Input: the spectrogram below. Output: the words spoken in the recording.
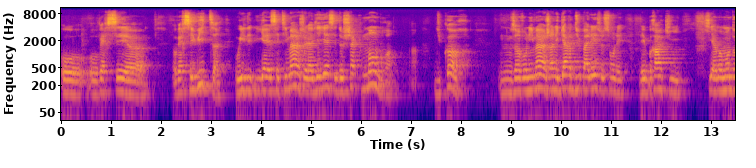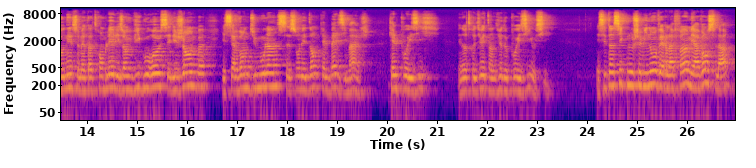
au, verset, euh, au verset 8, où il y a cette image de la vieillesse et de chaque membre hein, du corps. Nous avons l'image, hein, les gardes du palais, ce sont les, les bras qui, qui, à un moment donné, se mettent à trembler, les hommes vigoureux, c'est les jambes, les servantes du moulin, ce sont les dents, quelles belles images, Quelle poésie Et notre Dieu est un Dieu de poésie aussi. Et c'est ainsi que nous cheminons vers la fin, mais avant cela,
